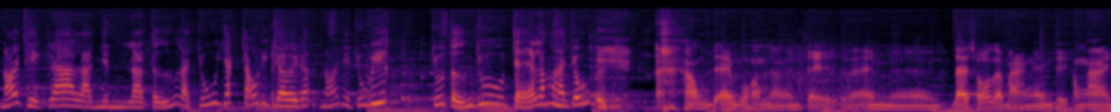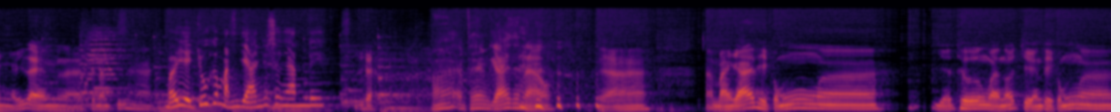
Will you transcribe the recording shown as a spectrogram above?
Nói thiệt ra là nhìn là tưởng là chú dắt cháu đi chơi đó. Nói cho chú biết. Chú tưởng chú trẻ lắm hả chú? Không em cũng không nhận em trẻ. Là em ờ, đa số là bạn em thì không ai nghĩ là em là sinh năm 92 bởi vậy chú cứ mạnh dạn chú xưng anh đi. Dạ. Hả, em thấy em gái thế nào? Dạ. À, bạn gái thì cũng ờ, dễ thương và nói chuyện thì cũng ờ,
